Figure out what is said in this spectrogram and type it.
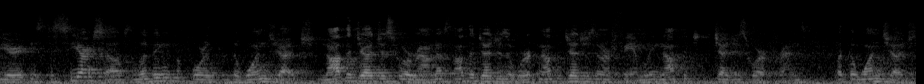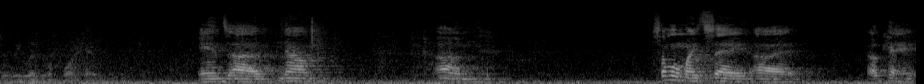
fear is to see ourselves living before the one judge, not the judges who are around us, not the judges at work, not the judges in our family, not the judges who are friends, but the one judge that we live before him. And uh, now, um, Someone might say, uh, okay,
